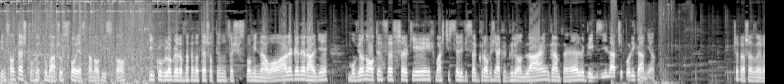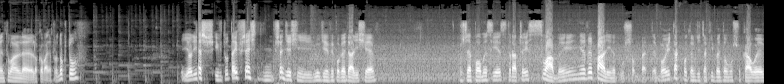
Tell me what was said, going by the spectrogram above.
Więc on też trochę tłumaczył swoje stanowisko. Kilku vlogerów na pewno też o tym coś wspominało, ale generalnie mówiono o tym we wszelkich maści serwisach growych jak Gry Online, Gram.pl, Gamezilla czy Poligamia. Przepraszam za ewentualne lokowanie produktu. I oni też, i tutaj wszędzie, wszędzie ci ludzie wypowiadali się, że pomysł jest raczej słaby i nie wypali na dłuższą betę, bo i tak potem dzieciaki będą szukały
